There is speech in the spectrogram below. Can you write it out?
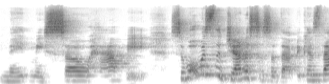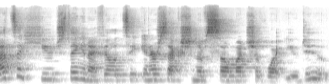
made me so happy. So, what was the genesis of that? Because that's a huge thing, and I feel it's the intersection of so much of what you do.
